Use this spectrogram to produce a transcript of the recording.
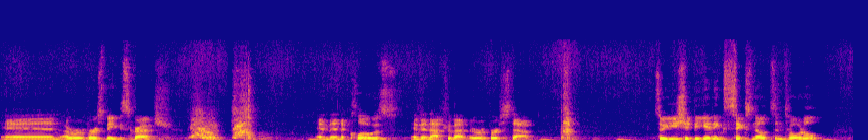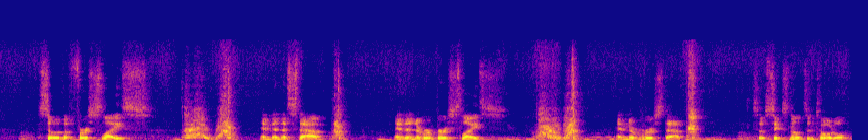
and a reverse baby scratch and then a close and then after that a reverse stab. So you should be getting six notes in total. So the first slice, and then a stab, and then a reverse slice, and a reverse stab. So six notes in total.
